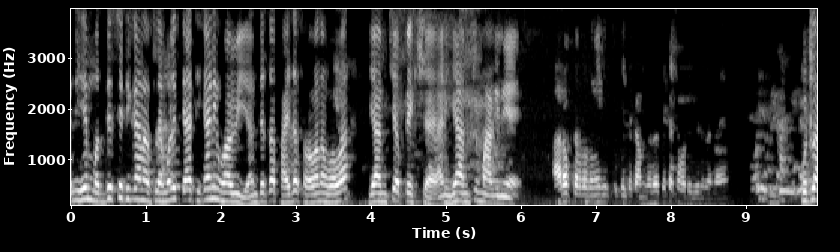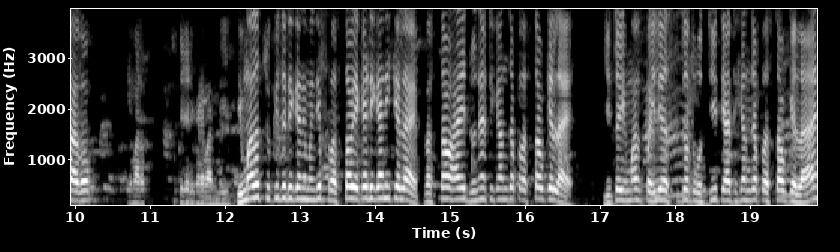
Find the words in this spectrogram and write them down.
आणि हे मध्यस्थी ठिकाण असल्यामुळे त्या ठिकाणी व्हावी आणि त्याचा फायदा सर्वांना व्हावा ही आमची अपेक्षा आहे आणि ही आमची मागणी आहे. आरोप करता तुम्ही चुकीचं काम झालं ते कशा पद्धतीने झालं आहे? कुठला आरोप? इमारत चुकीच्या ठिकाणी बांधली. इमारत चुकीच्या ठिकाणी म्हणजे प्रस्ताव एका ठिकाणी केलाय प्रस्ताव आहे जुन्या ठिकाणचा प्रस्ताव केलाय जिथं इमारत पहिली अस्तित्वात होती त्या ठिकाणचा प्रस्ताव केलाय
